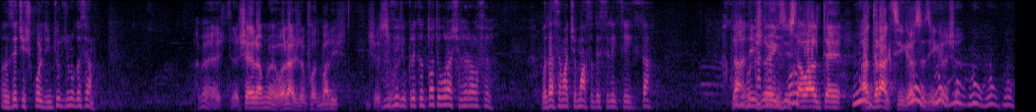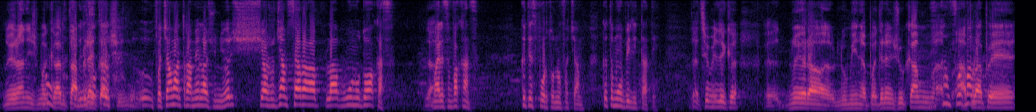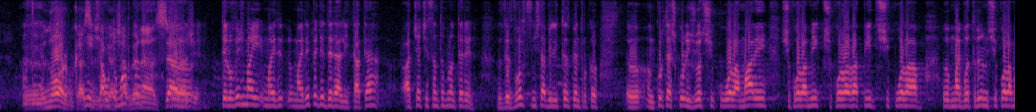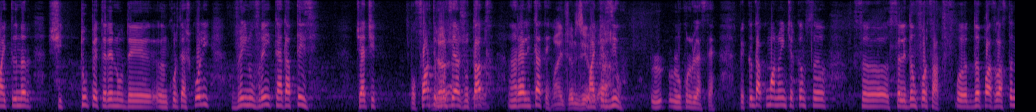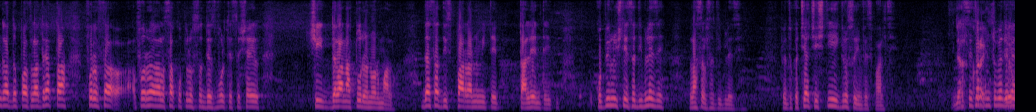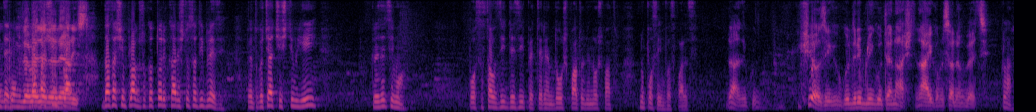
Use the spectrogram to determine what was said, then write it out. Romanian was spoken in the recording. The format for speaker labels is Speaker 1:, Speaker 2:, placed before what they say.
Speaker 1: în 10 școli din Giurgiu nu găseam.
Speaker 2: Bine, așa eram noi, oraș de fotbaliști. Ce să mai-
Speaker 1: Video, cred că în toate orașele era la fel. Vă dați seama ce masă de selecție exista? Acum,
Speaker 2: Da,
Speaker 1: din
Speaker 2: nici
Speaker 1: păcate,
Speaker 2: nu
Speaker 1: a
Speaker 2: existau
Speaker 1: dispărut.
Speaker 2: alte atracții, ca
Speaker 1: nu,
Speaker 2: să zic
Speaker 1: nu,
Speaker 2: așa.
Speaker 1: Nu, nu, nu, nu.
Speaker 2: Nu era nici
Speaker 1: Nu.
Speaker 2: măcar
Speaker 1: Și
Speaker 2: tableta
Speaker 1: gândiți-vă
Speaker 2: și...
Speaker 1: că, uh, Făceam antrenament la juniori și ajungeam seara la 1-2 acasă.
Speaker 2: Da.
Speaker 1: Mai ales în vacanță. Câte sporturi nu făceam, câtă mobilitate.
Speaker 2: Da, ți minte că uh, nu era lumină pe teren, jucam,
Speaker 1: Jucam fotbal.
Speaker 2: aproape
Speaker 1: Asta
Speaker 2: uh,
Speaker 1: e.
Speaker 2: enorm, ca să
Speaker 1: Ei,
Speaker 2: zic
Speaker 1: și
Speaker 2: așa.
Speaker 1: automat că,
Speaker 2: Venea seara
Speaker 1: uh,
Speaker 2: și...
Speaker 1: te lovești mai, mai, mai repede de realitatea a ceea ce se întâmplă în teren. Îți dezvolți niște abilități pentru că uh, în curtea școlii joci și cu ăla mare, și cu ăla mic, și cu ăla rapid, și cu ăla uh, mai bătrân, și cu ăla mai tânăr și tu pe terenul de, în curtea școlii, vrei, nu vrei, te adaptezi. Ceea ce pe foarte
Speaker 2: Da,
Speaker 1: mulți
Speaker 2: da,
Speaker 1: i-a ajutat în realitate.
Speaker 2: Mai târziu,
Speaker 1: Mai
Speaker 2: da.
Speaker 1: târziu lu- lucrurile astea. Pe când acum noi încercăm să, să, să le dăm forțat. Fă- Dă pas la stânga, dă pas la dreapta, fără, să, fără a lăsa copilul să dezvolte, să-și ia el și de la natură normal. De asta dispar anumite talente. Copilul știe să dibleze, lasă-l să dibleze. Pentru că ceea ce știe e greu să o înveți pe alții.
Speaker 2: Da,
Speaker 1: Asta este
Speaker 2: corect.
Speaker 1: punctul meu de
Speaker 2: e
Speaker 1: vedere.
Speaker 2: un punct de
Speaker 1: asta
Speaker 2: vedere
Speaker 1: și îmi plac-
Speaker 2: realist.
Speaker 1: De asta și îmi plac jucătorii care știu să dibleze. Pentru că ceea ce știu ei, credeți-mă, pot să stau zi de zi pe teren, 24 din 24. Nu pot să-i învăț pe alții.
Speaker 2: Da, cu, și eu zic că cu dribbling te naști, n-ai cum să-l înveți.
Speaker 1: Clar.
